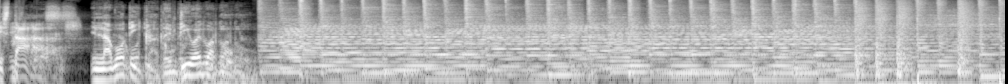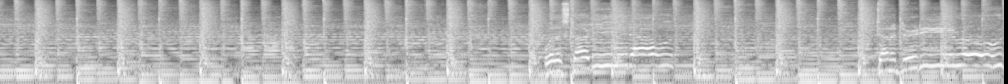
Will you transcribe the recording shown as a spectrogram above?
Estás en la botica del tío Eduardo. Well, I started out down a dirty road.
